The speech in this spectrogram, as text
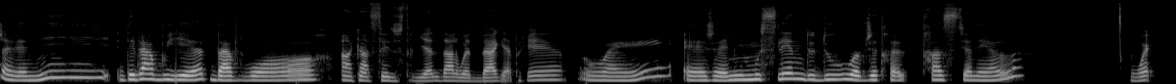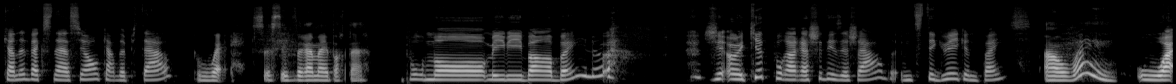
j'avais mis des barbouillettes, bavoir. En quantité industrielle dans le wet bag après. Ouais. Euh, j'avais mis mousseline, doudou, objet transitionnel. Ouais. Carnet de vaccination, carte d'hôpital. Ouais, ça c'est vraiment important. Pour mon mes, mes bambins, là, j'ai un kit pour arracher des échardes, une petite aiguille avec une pince. Ah ouais? Ouais,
